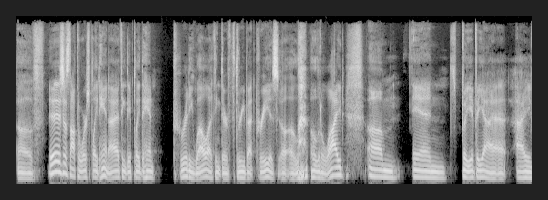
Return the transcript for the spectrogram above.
of it's just not the worst played hand. I think they played the hand pretty well. I think their three bet pre is a, a, a little wide. Um, and but yeah, but yeah, I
